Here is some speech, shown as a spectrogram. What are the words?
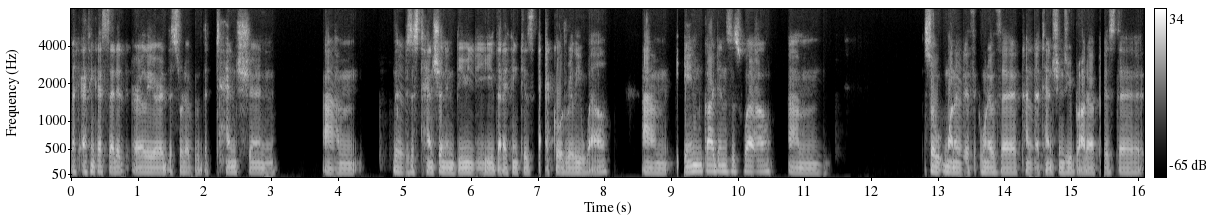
like I think I said it earlier, the sort of the tension. Um, there's this tension and beauty that I think is echoed really well um, in gardens as well. Um, so one of the one of the kind of tensions you brought up is the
